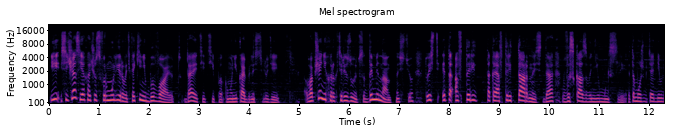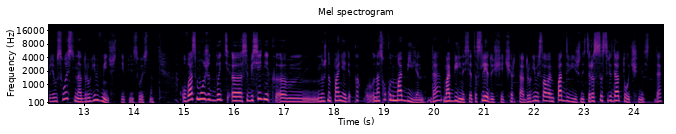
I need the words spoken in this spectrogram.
И сейчас я хочу сформулировать, какие они бывают, да, эти типы коммуникабельности людей. Вообще они характеризуются доминантностью, то есть это автори- такая авторитарность да, в высказывании мысли. Это может быть одним людям свойственно, а другим в меньшей степени свойственно. У вас может быть э, собеседник, эм, нужно понять, как, насколько он мобилен. Да? Мобильность — это следующая черта. Другими словами, подвижность, рассосредоточенность. Да?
